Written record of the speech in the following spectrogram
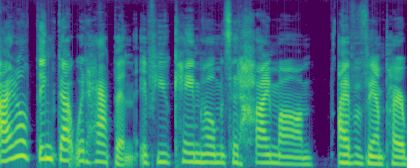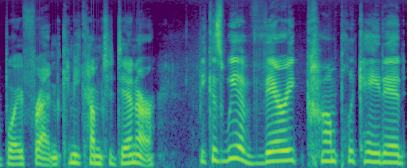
I don't think that would happen if you came home and said, Hi, mom, I have a vampire boyfriend. Can he come to dinner? Because we have very complicated,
